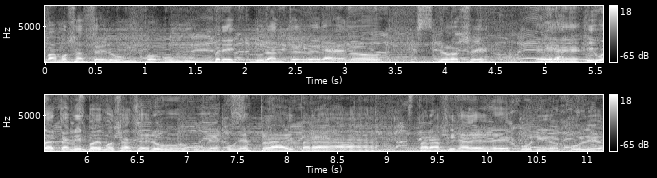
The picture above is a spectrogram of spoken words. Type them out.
vamos a hacer un, un break durante el verano, no lo sé. Eh, igual también podemos hacer un, un, un splay para, para finales de junio, julio,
